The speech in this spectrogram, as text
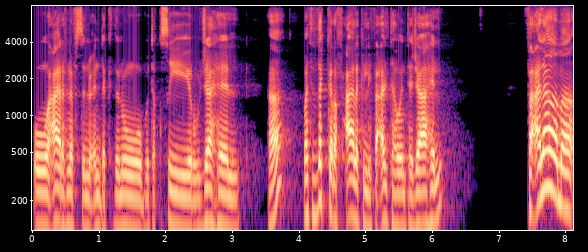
وعارف نفسك إنه عندك ذنوب وتقصير وجهل ها ما تتذكر أفعالك اللي فعلتها وأنت جاهل؟ فعلامة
